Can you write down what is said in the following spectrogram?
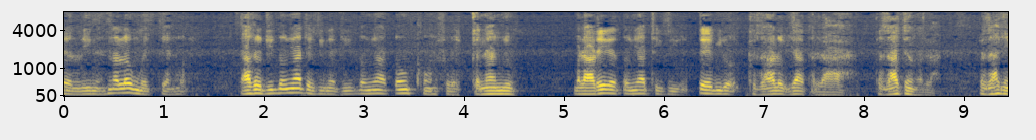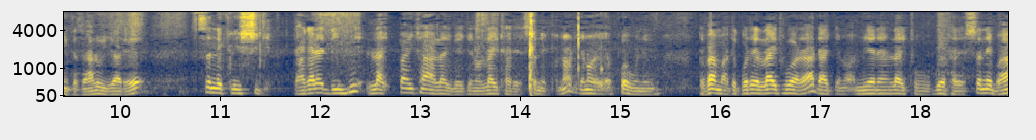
နဲ့4နဲ့နှလုံးပဲကျန်တော့တယ်ဒါဆိုဒီ3ညထိပ်စီးနဲ့ဒီ3ည3ခွန်ဆိုတဲ့ကဏ္ဍမျိုးမလာသေးတဲ့3ညထိပ်စီးကိုတဲပြီးတော့ကစားလို့ရသလားကစားကြင်သလားကစားကြင်ကစားလို့ရတဲ့စနစ်ကလေးရှိတယ်ဒါကလည်းဒီနှစ်လိုက်ပိုင်းခြားလိုက်ပဲကျွန်တော်လိုက်ထားတဲ့စနစ်ပေါ့နော်ကျွန်တော်ရဲ့အဖွဲ့ဝင်တွေ တစ်ပတ်မှာတစ်ခွက်တည်းလိုက်ထိုးရတာဒါကျွန်တော်အမြဲတမ်းလိုက်ထိုးပြောထားတဲ့စနစ်ပါ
